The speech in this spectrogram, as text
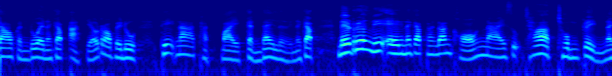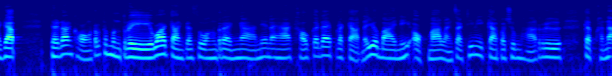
-19 กันด้วยนะครับอะเดี๋ยวเราไปดูที่หน้าถัดไปกันได้เลยนะครับในเรื่องนี้เองนะครับทางด้านของนายสุชาติชมกลิ่นนะครับ ทางด้านของรัฐมนตรีว่าการกระทรวงแรงงานเนี่ยนะฮะเขาก็ได้ประกาศนโยบายนี้ออกมาหลังจากที่มีการประชุมหารือกับคณะ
